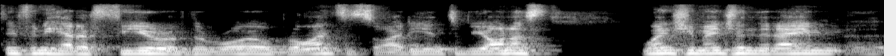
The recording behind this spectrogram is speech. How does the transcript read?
Tiffany had a fear of the Royal Blind Society, and to be honest, when she mentioned the name, uh,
